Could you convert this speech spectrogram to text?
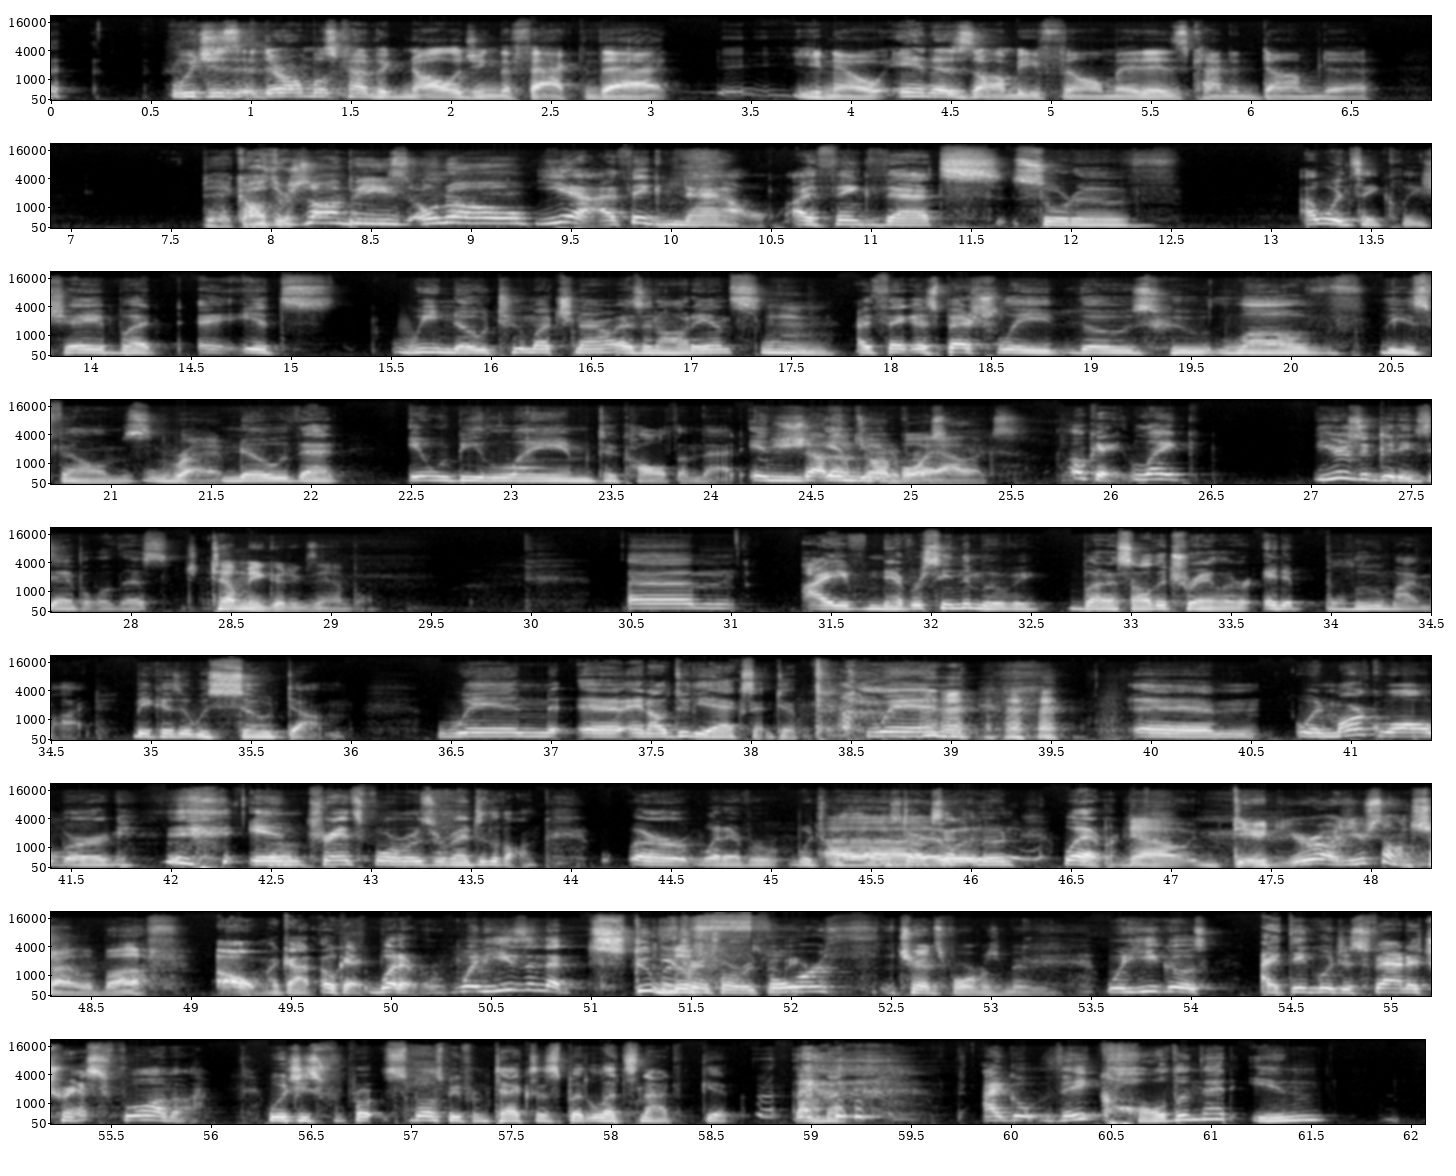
which is they're almost kind of acknowledging the fact that you know in a zombie film it is kind of dumb to be like, "Oh, there's zombies! Oh no!" Yeah, I think now. I think that's sort of I wouldn't say cliche, but it's we know too much now as an audience. Mm-hmm. I think especially those who love these films Right. know that it would be lame to call them that. In Shout in out the to our boy. Alex. Okay, like here's a good example of this. Tell me a good example. I've never seen the movie, but I saw the trailer and it blew my mind because it was so dumb. When uh, and I'll do the accent too. When um, when Mark Wahlberg in Transformers: Revenge of the Fallen or whatever, which one that was Uh, Dark Side of the Moon, whatever. No, dude, you're you're selling Shia LaBeouf. Oh my god. Okay, whatever. When he's in that stupid The Transformers movie, fourth Transformers movie. when he goes, I think we just found a transformer, which he's supposed to be from Texas, but let's not get on that. I go, they call them that in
